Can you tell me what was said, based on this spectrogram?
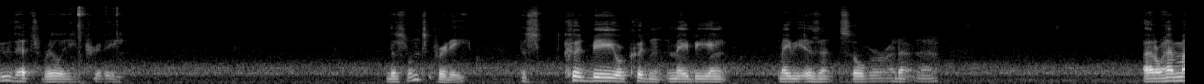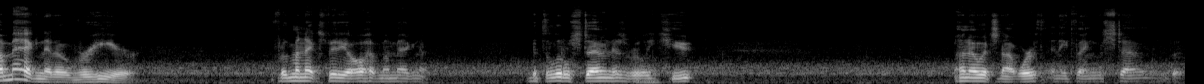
Ooh, that's really pretty. This one's pretty. This could be or couldn't, maybe ain't, maybe isn't silver. I don't know. I don't have my magnet over here. For my next video, I'll have my magnet. But the little stone is really cute. I know it's not worth anything, the stone, but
